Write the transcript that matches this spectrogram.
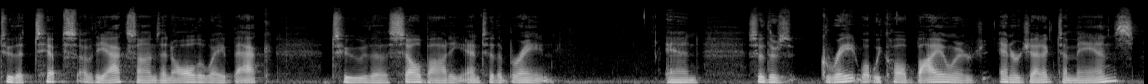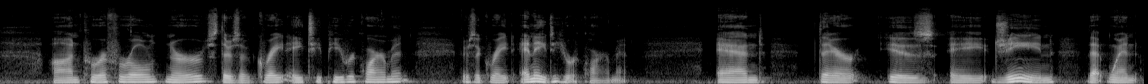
to the tips of the axons and all the way back to the cell body and to the brain. And so there's great what we call bioenergetic demands on peripheral nerves. There's a great ATP requirement. There's a great NAD requirement. And there is a gene that, when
